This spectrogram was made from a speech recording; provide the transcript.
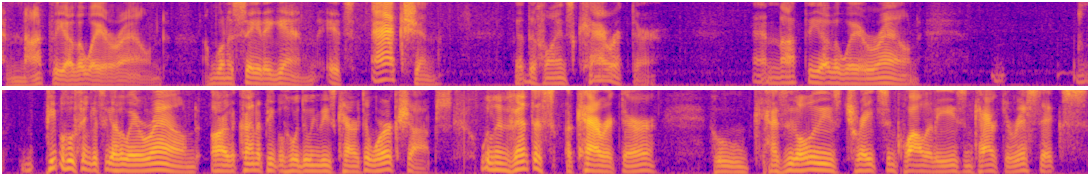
and not the other way around. I'm going to say it again. It's action that defines character and not the other way around people who think it's the other way around are the kind of people who are doing these character workshops. We'll invent a, a character who has all these traits and qualities and characteristics,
